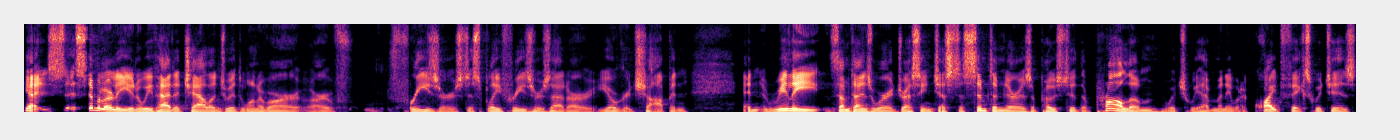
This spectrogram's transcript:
Yeah. Similarly, you know, we've had a challenge with one of our our freezers, display freezers at our yogurt shop, and and really sometimes we're addressing just a symptom there as opposed to the problem, which we haven't been able to quite fix, which is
